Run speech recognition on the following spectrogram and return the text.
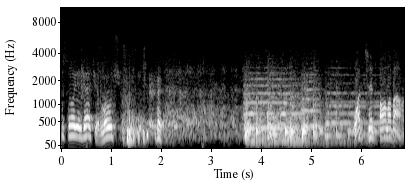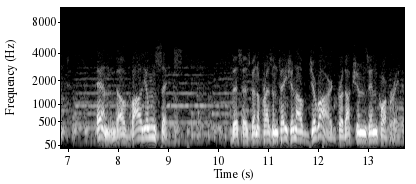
Just all you got, you mooch. What's it all about? End of Volume 6. This has been a presentation of Girard Productions Incorporated.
